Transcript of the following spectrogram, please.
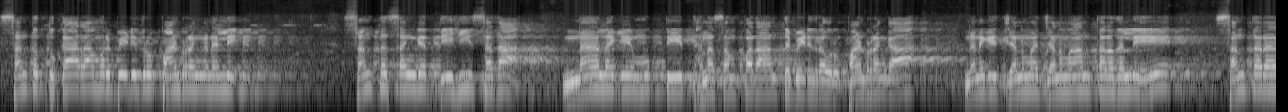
ಸಂತ ತುಕಾರಾಮರು ಬೇಡಿದ್ರು ಪಾಂಡುರಂಗನಲ್ಲಿ. ಸಂತ ಸಂಘ ದೇಹಿ ಸದಾ, ನಲಗೆ ಮುಕ್ತಿ ಧನ ಸಂಪದ ಅಂತ ಬೇಡಿದ್ರು ಅವರು. ಪಾಂಡುರಂಗ, ನನಗೆ ಜನ್ಮ ಜನ್ಮಾಂತರದಲ್ಲಿ ಸಂತರ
